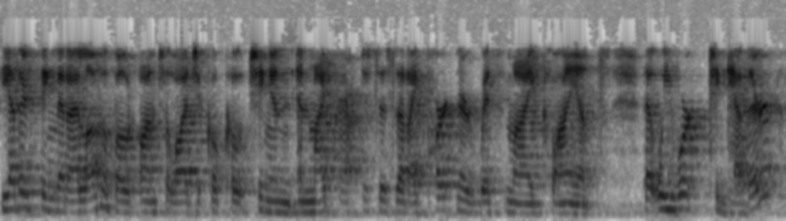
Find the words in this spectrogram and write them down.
the other thing that I love about ontological coaching and, and my practice is that I partner with my clients, that we work together.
